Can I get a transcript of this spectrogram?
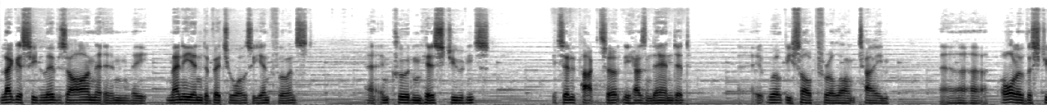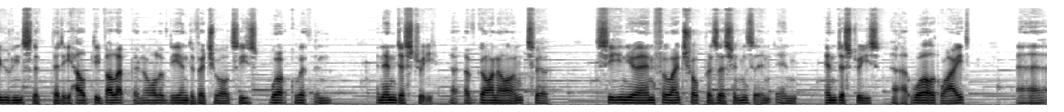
legacy lives on in the many individuals he influenced, uh, including his students. His impact certainly hasn't ended. It will be felt for a long time uh, all of the students that, that he helped develop and all of the individuals he's worked with in, in industry have gone on to senior influential positions in, in industries uh, worldwide, uh,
